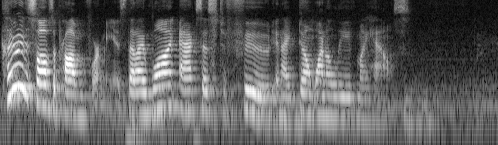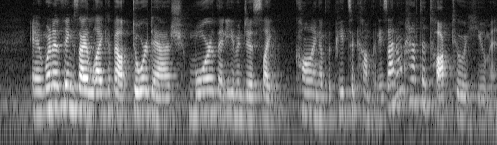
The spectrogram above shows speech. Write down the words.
Clearly, this solves a problem for me. Is that I want access to food and I don't want to leave my house. And one of the things I like about DoorDash more than even just like calling up the pizza companies, I don't have to talk to a human.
